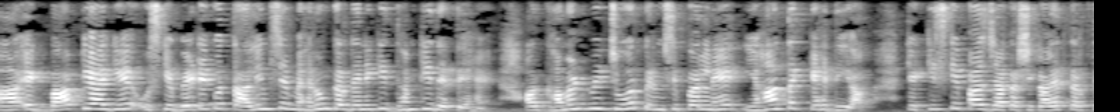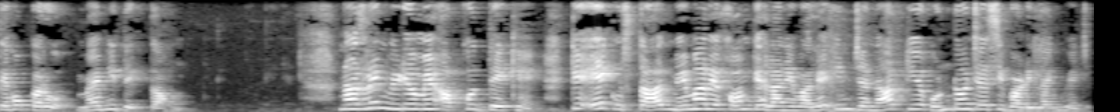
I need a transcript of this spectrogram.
एक बाप के आगे उसके बेटे को तालीम से महरूम कर देने की धमकी देते हैं। और घमंड में चोर प्रिंसिपल ने यहाँ तक कह दिया कि किसके पास जाकर शिकायत करते हो करो, मैं भी देखता हूँ। नाजरीन, वीडियो में आप खुद देखें कि एक उस्ताद मेमार कौम कहलाने वाले इन जनाब की गुंडों जैसी बॉडी लैंग्वेज,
